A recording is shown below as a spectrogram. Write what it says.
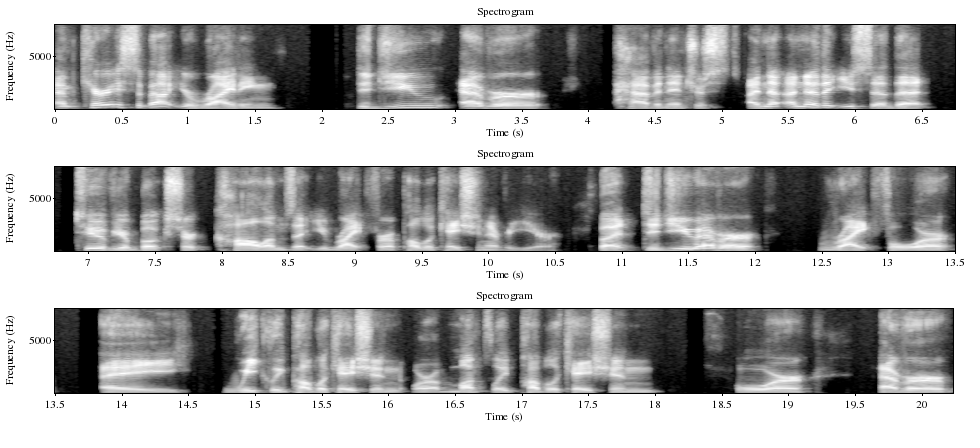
I'm curious about your writing did you ever have an interest? I know, I know that you said that two of your books are columns that you write for a publication every year, but did you ever write for a weekly publication or a monthly publication or ever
